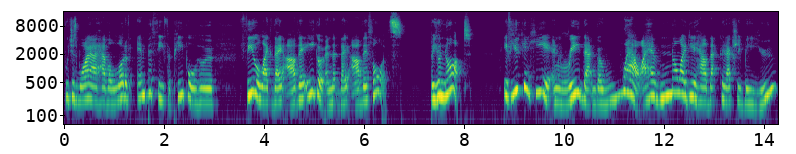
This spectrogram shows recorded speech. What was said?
which is why I have a lot of empathy for people who feel like they are their ego and that they are their thoughts. But you're not. If you can hear and read that and go, wow, I have no idea how that could actually be you,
